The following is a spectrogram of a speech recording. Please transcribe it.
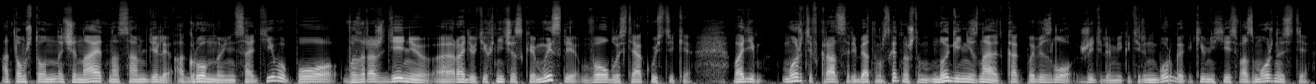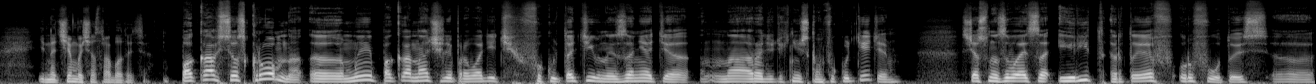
о том, что он начинает на самом деле огромную инициативу по возрождению э, радиотехнической мысли в области акустики. Вадим, можете вкратце ребятам рассказать, потому что многие не знают, как повезло жителям Екатеринбурга, какие у них есть возможности и над чем вы сейчас работаете? Пока все скромно. Э, мы пока начали проводить факультативные занятия на радиотехническом факультете Сейчас он называется ИРИТ РТФ УРФУ, то есть э,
